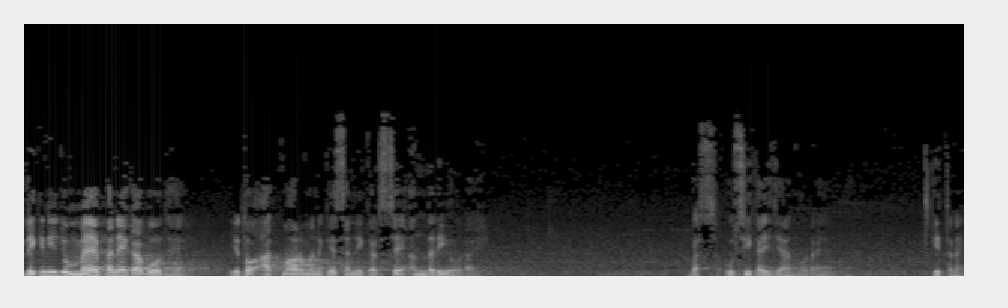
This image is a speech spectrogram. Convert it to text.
लेकिन ये जो मैं पने का बोध है, ये तो आत्मा और मन के सन्निकर्ष से अंदर ही हो रहा है। बस उसी का ही ज्ञान हो रहा है। इतना ही।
